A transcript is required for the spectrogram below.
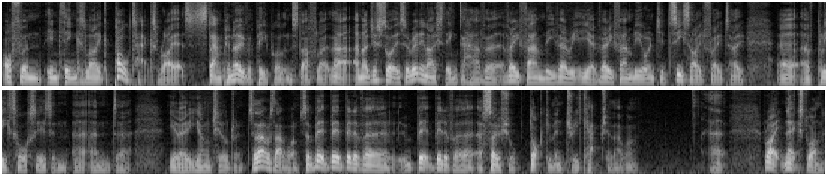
often in things like poll tax riots, stamping over people and stuff like that. And I just thought it's a really nice thing to have a, a very family, very yeah, very family oriented seaside photo uh, of police horses and uh, and. You know young children so that was that one so a bit bit bit of a bit bit of a, a social documentary capture that one um, right next one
